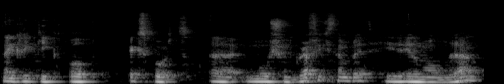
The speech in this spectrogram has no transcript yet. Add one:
Dan klik ik op Export uh, Motion Graphics Template, hier helemaal onderaan.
